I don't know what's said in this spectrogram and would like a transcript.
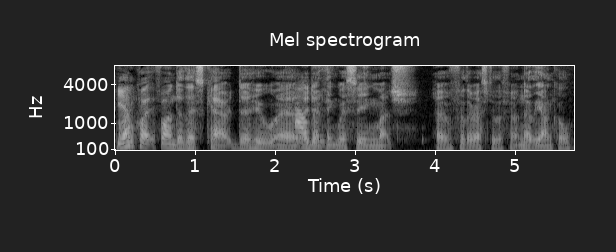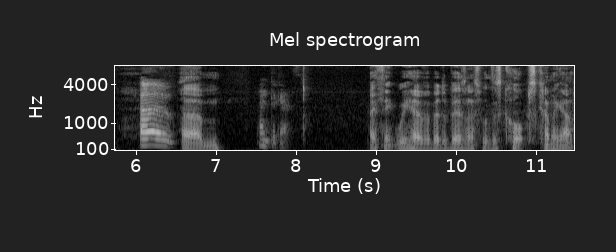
Well, Yeah. I'm quite fond of this character who uh, I don't think we're seeing much of for the rest of the film. No, the uncle. Oh, Um, Pendergast. I think we have a bit of business with his corpse coming up,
